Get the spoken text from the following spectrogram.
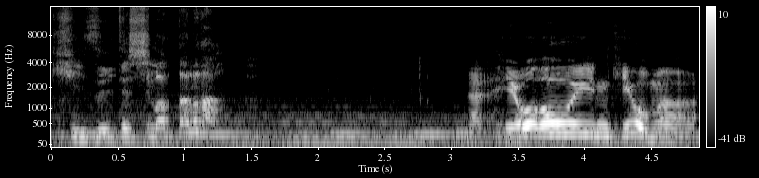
気づいてしまったのだ At ah, Hououin Kyouma.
